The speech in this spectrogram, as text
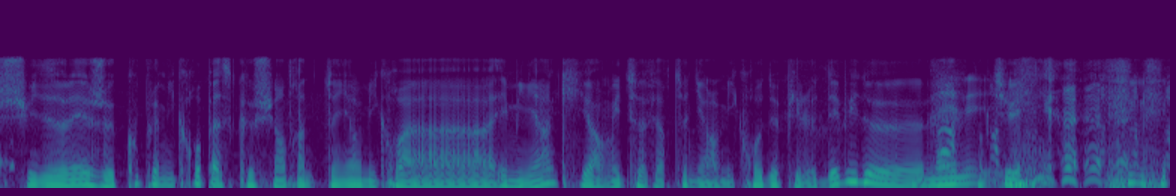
Je suis désolé, je coupe le micro parce que je suis en train de tenir le micro à Emilien qui a envie de se faire tenir le micro depuis le début de. mais les- Donc tu es-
